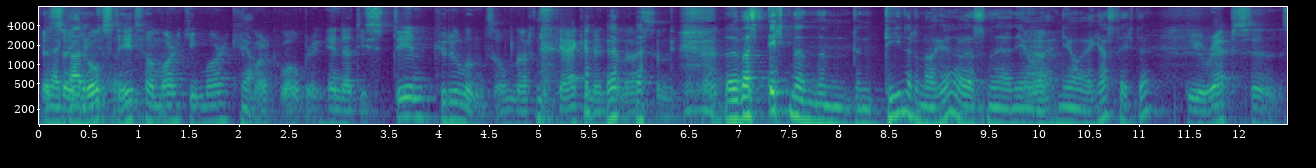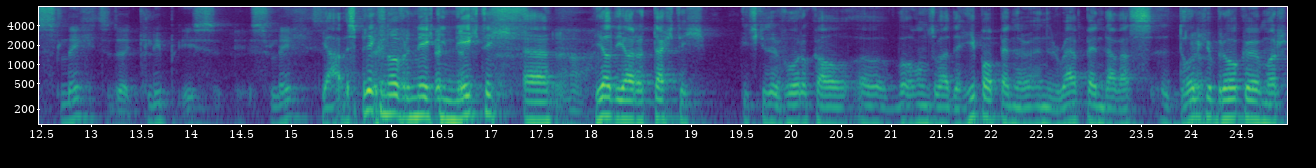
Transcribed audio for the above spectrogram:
Dat is zijn grootste hit van Marky Mark, Ja. Mark Wahlberg. En dat is steenkrullend om naar te kijken en te luisteren. Dat was echt een, een, een tiener nog, hè. Dat was een, een jonge, Ja. een jonge gast, echt, hè. Die raps zijn slecht, de clip is slecht. Ja, we spreken over 1990, eh, heel de jaren 80. Ietsje ervoor ook al eh, begon zo de hip-hop en de, en de rap en dat was eh, doorgebroken, maar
